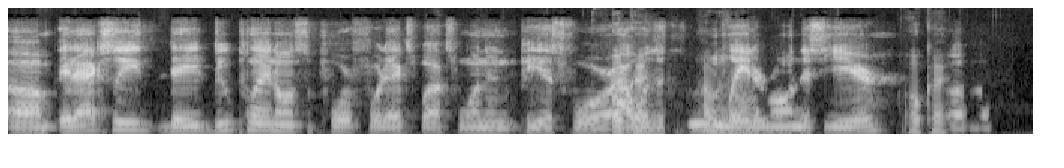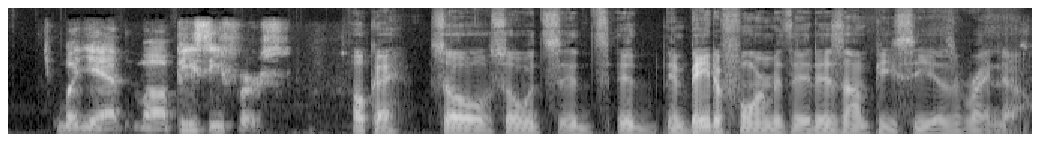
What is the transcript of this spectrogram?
um, it actually they do plan on support for the Xbox One and PS4. Okay. I was assuming later wrong. on this year. Okay. Uh, but yeah, uh, PC first. Okay, so so it's it's it, in beta form. It, it is on PC as of right now,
